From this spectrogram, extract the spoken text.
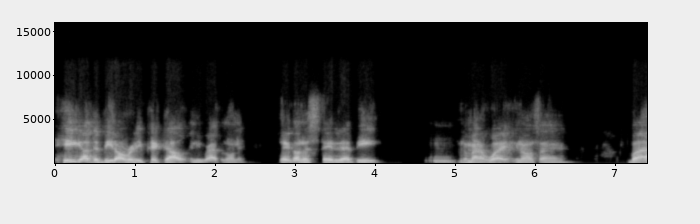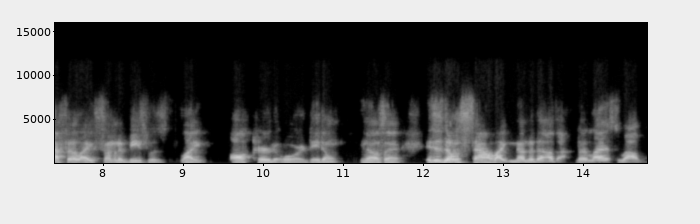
he got the beat already picked out and he rapping on it, they're gonna stay to that beat mm. no matter what. You know what I'm saying? But I feel like some of the beats was like altered or they don't. You know what I'm saying? It just yeah. don't sound like none of the other the last two albums.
